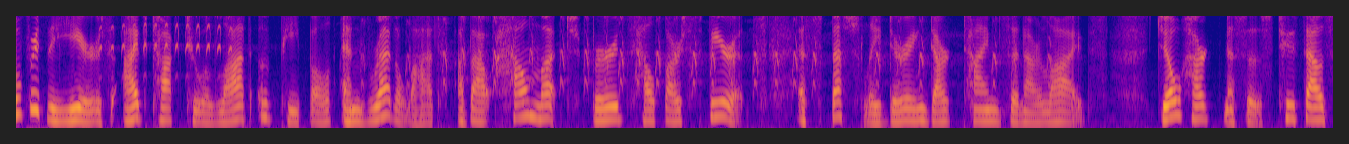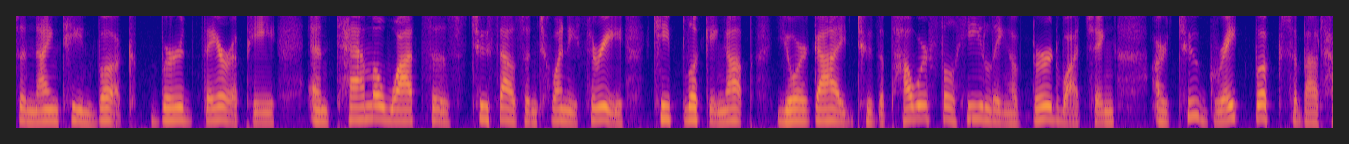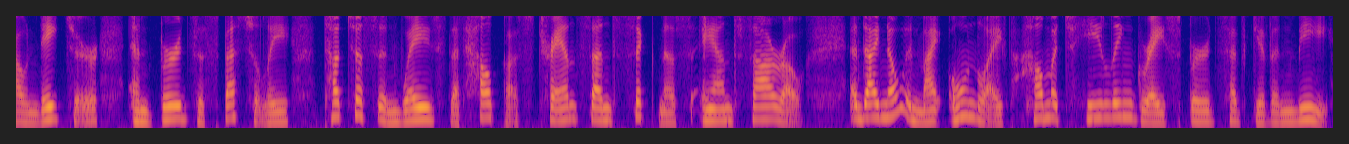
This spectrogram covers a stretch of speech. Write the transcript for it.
Over the years, I've talked to a lot of people and read a lot about how much birds help our spirits, especially during dark times in our lives. Joe Harkness's 2019 book, Bird Therapy, and Tama Watts's 2023, Keep Looking Up Your Guide to the Powerful Healing of Birdwatching, are two great books about how nature, and birds especially, touch us in ways that help us transcend sickness and sorrow. And I know in my own life how much healing grace birds have given me.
